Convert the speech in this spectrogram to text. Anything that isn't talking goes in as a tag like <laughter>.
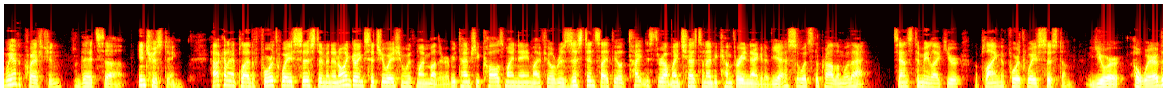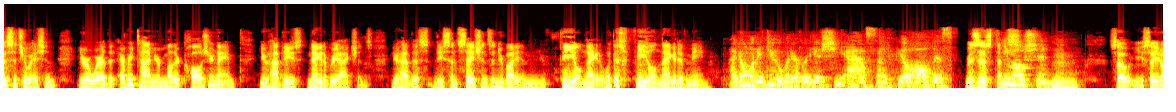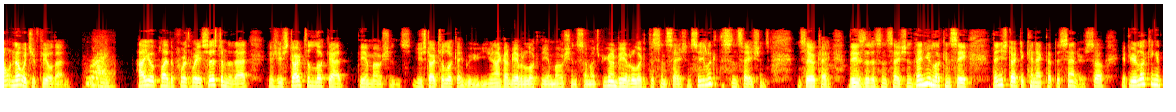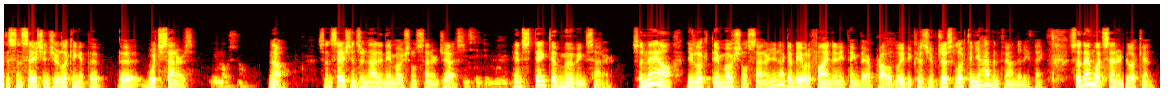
we have a question that's uh, interesting. How can I apply the fourth way system in an ongoing situation with my mother? Every time she calls my name, I feel resistance, I feel tightness throughout my chest, and I become very negative. Yes, so what's the problem with that? Sounds to me like you're applying the fourth way system. You're aware of the situation. You're aware that every time your mother calls your name, you have these negative reactions. You have this, these sensations in your body and you feel negative. What does feel negative mean? I don't want to do whatever it is she asks. I feel all this Resistance. emotion. Mm. So, you, so you don't know what you feel then. Right. How you apply the fourth way system to that is you start to look at the emotions. You start to look at, you're not going to be able to look at the emotions so much, but you're going to be able to look at the sensations. So you look at the sensations and say, okay, these are the sensations. Then you look and see, then you start to connect up the centers. So if you're looking at the sensations, you're looking at the, the, which centers? Emotional. No. Sensations are not in the emotional center, Jess. Instinctive moving. Instinctive moving center. So now you look at the emotional center. You're not going to be able to find anything there probably because you've just looked and you haven't found anything. So then what center do you look in?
